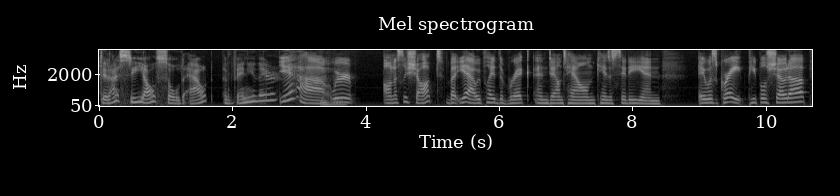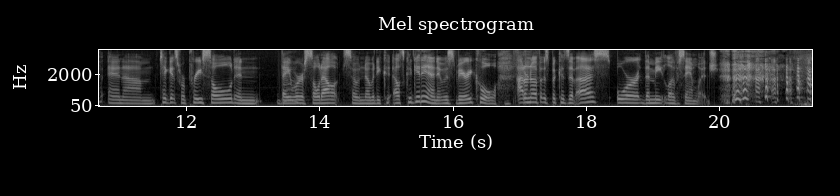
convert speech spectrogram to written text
Did I see y'all sold out a venue there? Yeah, we were honestly shocked, but yeah, we played the Brick in downtown Kansas City, and it was great. People showed up, and um, tickets were pre-sold, and they were sold out, so nobody else could get in. It was very cool. I don't know if it was because of us or the meatloaf sandwich.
